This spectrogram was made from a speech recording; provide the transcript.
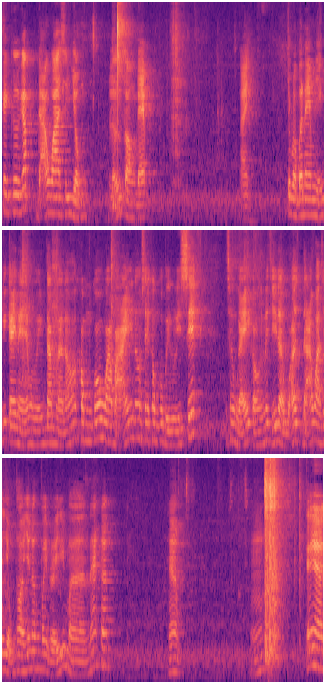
cây cưa gấp đã qua sử dụng lưỡi còn đẹp. Đây chung là bên em những cái cây này mọi người yên tâm là nó không có qua bãi, nó sẽ không có bị reset, sẽ không gãy. Còn nó chỉ là quả, đã qua sử dụng thôi chứ nó không phải rỉ mà nát hết. Ha ừ. cái à,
